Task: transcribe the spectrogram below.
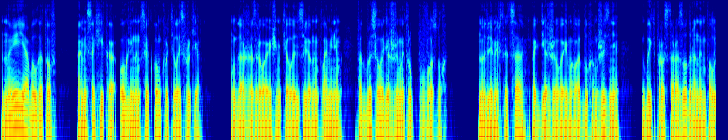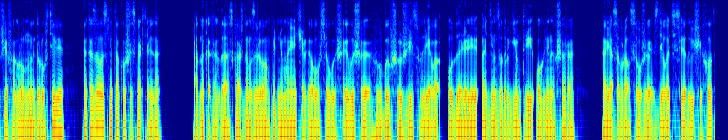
Ну и я был готов, а Мисахика огненным цветком крутилась в руке. Удар, разрывающим тело зеленым пламенем, подбросил одержимый труп в воздух. Но для мертвеца, поддерживаемого духом жизни, быть просто разодранным, получив огромную дыру в теле, оказалось не так уж и смертельно. Однако, когда с каждым взрывом, поднимая чергову все выше и выше, в бывшую жрицу древа ударили один за другим три огненных шара, а я собрался уже сделать следующий ход,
